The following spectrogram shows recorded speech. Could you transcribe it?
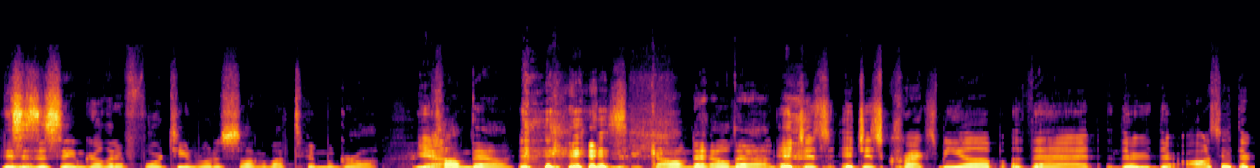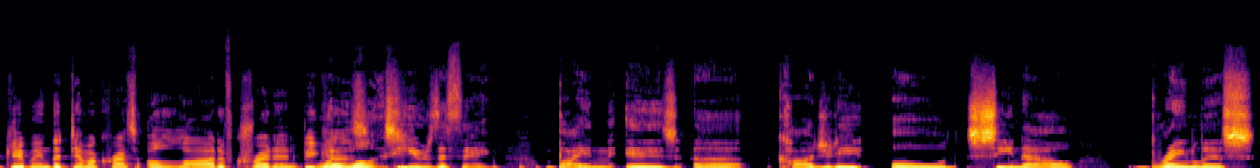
This is the same girl that at 14 wrote a song about Tim McGraw. Yeah. Calm down. Calm the hell down. It just it just cracks me up that they're they're honestly they're giving the Democrats a lot of credit because well, well, here's the thing: Biden is a codgety, old, senile, brainless,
